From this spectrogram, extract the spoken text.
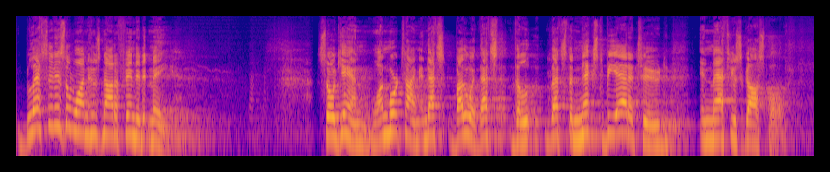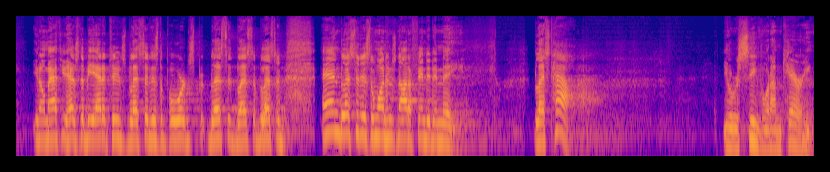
Blessed is the one who's not offended at me. So again, one more time, and that's by the way, that's the that's the next beatitude in Matthew's gospel. You know, Matthew has the Beatitudes blessed is the poor, blessed, blessed, blessed, and blessed is the one who's not offended in me. Blessed how? You'll receive what I'm carrying.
